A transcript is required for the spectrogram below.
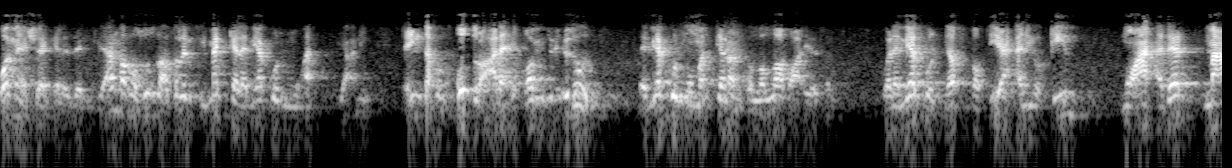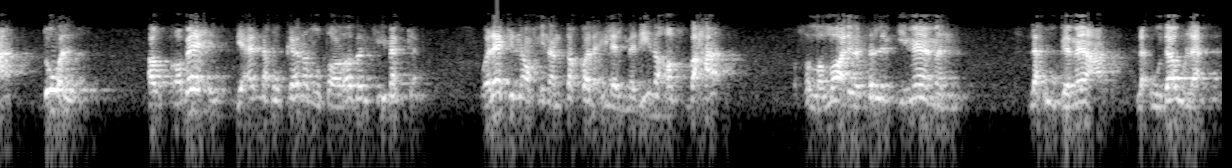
وما شاكل ذلك. لأن الرسول صلى الله عليه وسلم في مكة لم يكن مؤثر يعني عنده القدرة على إقامة الحدود. لم يكن ممكنا صلى الله عليه وسلم ولم يكن يستطيع أن يقيم معاهدات مع دول أو قبائل لأنه كان مطاردا في مكة. ولكنه حين انتقل إلى المدينة أصبح صلى الله عليه وسلم إماما. له جماعة له دولة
